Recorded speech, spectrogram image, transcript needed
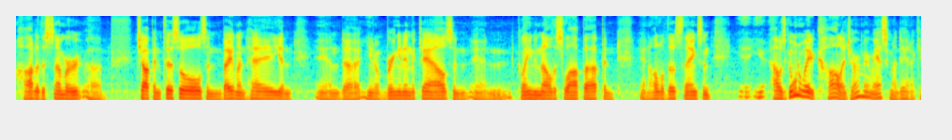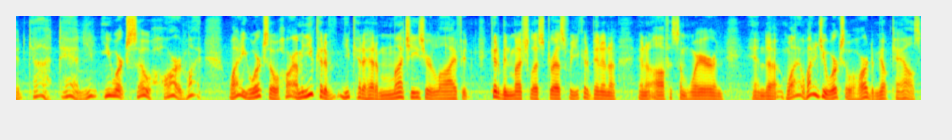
hot of the summer. Uh, chopping thistles and baling hay and and uh, you know bringing in the cows and and cleaning all the slop up and and all of those things and I was going away to college. I remember asking my dad. I said, "God, Dad, you, you work so hard. Why why do you work so hard? I mean, you could have you could have had a much easier life. It could have been much less stressful. You could have been in a in an office somewhere. And and uh, why why did you work so hard to milk cows?"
